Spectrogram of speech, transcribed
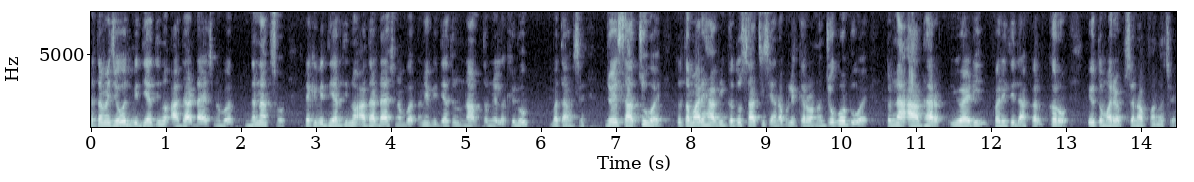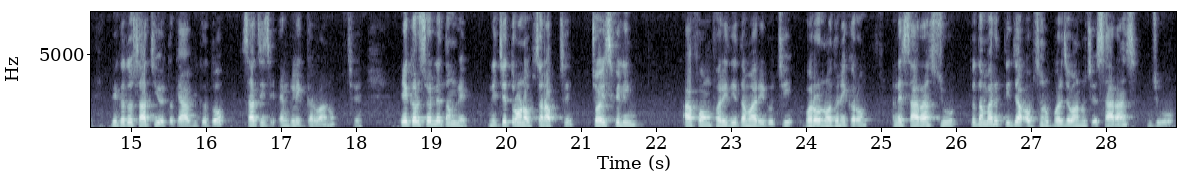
તમે જેવો જ વિદ્યાર્થીનો આધાર ડાયસ નંબર અંદર નાખશો, એટલે કે વિદ્યાર્થીનો આધાર ડાયસ નંબર અને વિદ્યાર્થીનું નામ તમને લખેલું બતાવશે. જો એ સાચું હોય, તો તમારે આ વિગતો સાચી છે, એના પર ક્લિક કરવાનું. જો ખોટું હોય તો ના આધાર યુઆઈડી ફરીથી દાખલ કરો. એવું તમારે ઓપ્શન આપવાનો છે. વિગતો સાચી હોય તો કે આ વિગતો સાચી છે, એમ ક્લિક કરવાનું છે. એ કરશો એટલે તમને નીચે ત્રણ ઓપ્શન આપશે. ચોઇસ ફિલિંગ આ ફોર્મ ફરીથી તમારી રુચિ ભરો, નોંધણી કરો. અને સારાંશ જુઓ. તો તમારે ત્રીજા ઓપ્શન ઉપર જવાનું છે, સારાંશ જુઓ.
